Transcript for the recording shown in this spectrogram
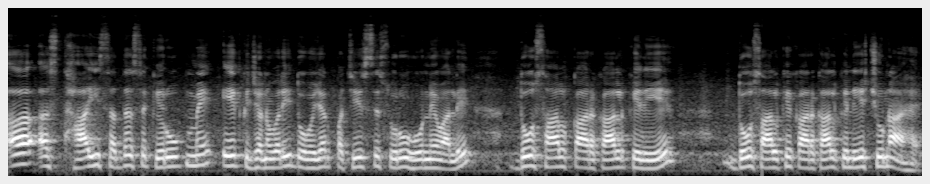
अस्थाई सदस्य के रूप में 1 जनवरी 2025 से शुरू होने वाले दो साल कार्यकाल के लिए, दो साल के कार्यकाल के लिए चुना है।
